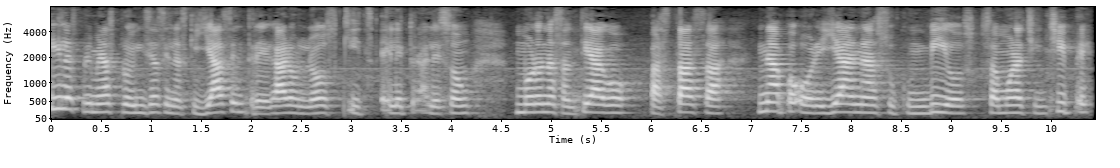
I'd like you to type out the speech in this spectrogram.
y las primeras provincias en las que ya se entregaron los kits electorales son Morona Santiago, Pastaza, Napo Orellana, Sucumbíos, Zamora Chinchipe.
